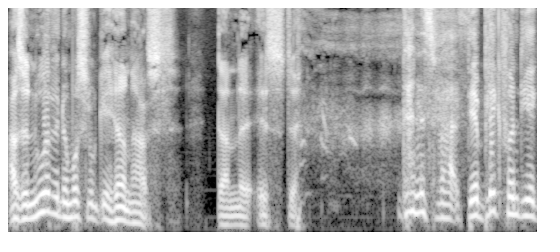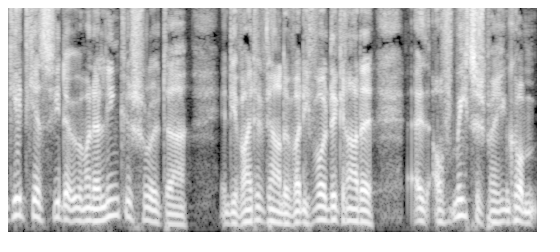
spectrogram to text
Also nur wenn du Muskel und Gehirn hast, dann äh, ist äh, dann ist was. der Blick von dir geht jetzt wieder über meine linke Schulter in die weite Ferne, weil ich wollte gerade äh, auf mich zu sprechen kommen.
